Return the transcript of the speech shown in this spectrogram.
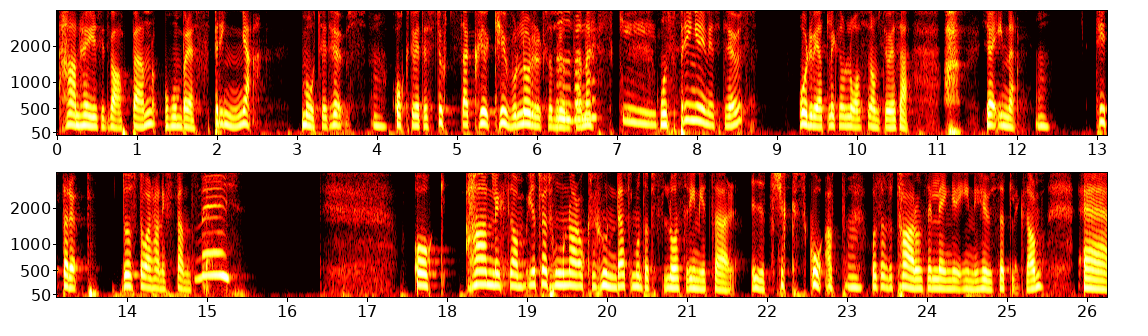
han höjer sitt vapen och hon börjar springa mot sitt hus. Och du vet det studsar ku- kulor liksom Fy runt henne. läskigt. Hon springer in i sitt hus och du vet liksom låser om sig och är så här, "Ah, jag är inne. Tittar upp, då står han i fönstret. Nej! Och han liksom, jag tror att hon har också hundar som hon typ låser in i ett, så här, i ett köksskåp. Och sen så tar hon sig längre in i huset liksom. Eh,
